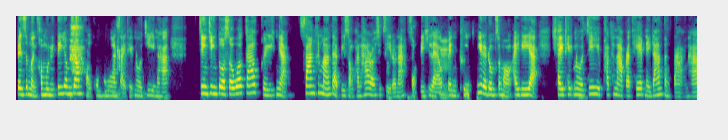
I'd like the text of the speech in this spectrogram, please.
เป็นเสมือนคอมมูนิตี้ย่อมๆ ของคนทำงานสายเทคโนโลยีนะคะ จริง ๆ ตัวเซิร์ฟเวอร์9 Greek เนี่ย สร้างขึ้นมาตั้งแต่ปี 2514 แล้วนะ 2 ปีที่แล้ว เป็นพื้นที่ระดมสมองไอเดีย ใช้เทคโนโลยีพัฒนาประเทศในด้านต่างๆ นะคะ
